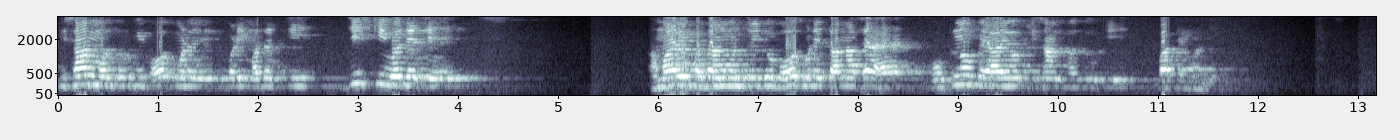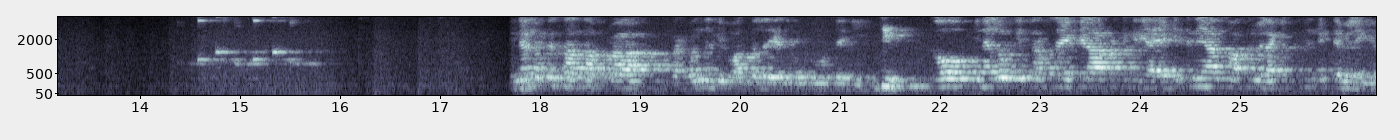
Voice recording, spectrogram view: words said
किसान मजदूर की बहुत बड़ी बड़ी मदद की, जिसकी वजह से हमारे प्रधानमंत्री जो बहुत बड़े तानाशाह है, घुटनों पे आए और किसान मजदूर की बातें मानी। इनेलो के साथ आपका गठबंधन की बात चल रही है संयुक्त मोर्चे की जी। तो इनेलो की तरफ़ से क्या प्रतिक्रिया है? कितने आश्वासन मिला कि कितनी टिकटें मिलेंगी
